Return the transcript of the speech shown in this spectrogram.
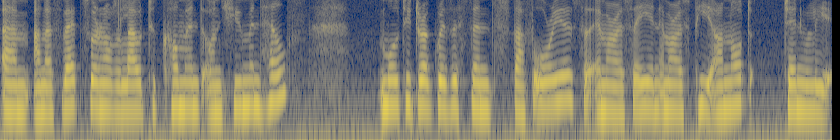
Um, and as vets, we're not allowed to comment on human health. Multi drug resistant Staph aureus, so MRSA and MRSP, are not generally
